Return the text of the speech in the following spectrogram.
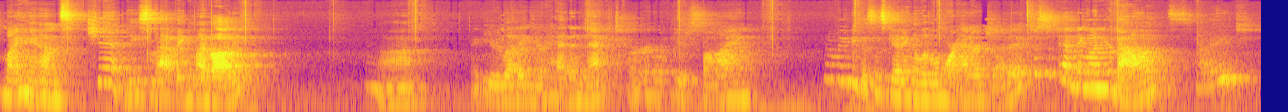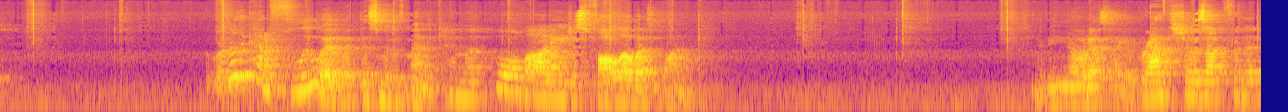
my hands gently slapping my body. Ah, maybe you're letting your head and neck turn with your spine. You know, maybe this is getting a little more energetic, just depending on your balance, right? But we're really kind of fluid with this movement. Can the whole body just follow as one? Maybe notice how your breath shows up for this.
